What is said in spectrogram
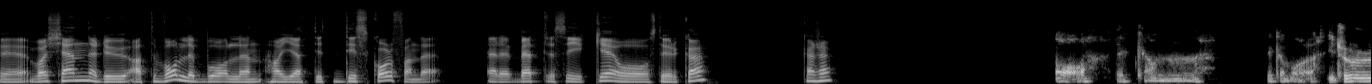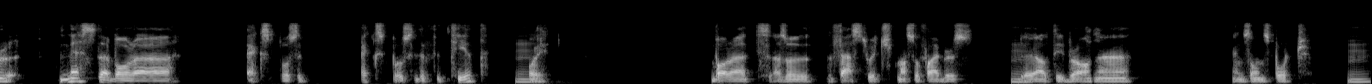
Eh, vad känner du att volleybollen har gett ditt discgolfande? Är det bättre psyke och styrka? Kanske? Ja, det kan, det kan vara. Jag tror mest är bara exposit, expositivitet. Mm. Oj. Bara att, alltså fast twitch muscle fibers. Mm. Det är alltid bra med en sån sport. Mm.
